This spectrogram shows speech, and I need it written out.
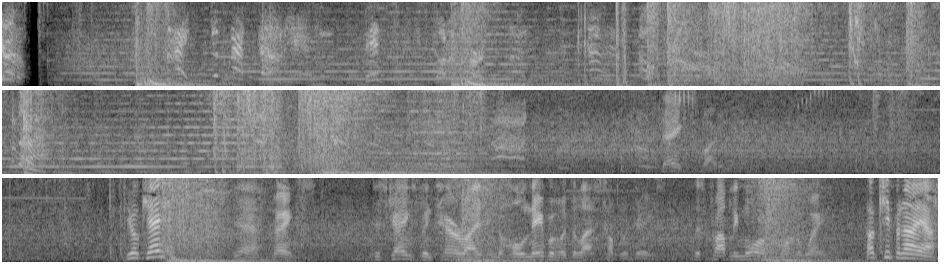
Get him! Hey, get back down here! This is gonna hurt. Thanks, Spider-Man. You okay? Yeah, thanks. This gang's been terrorizing the whole neighborhood the last couple of days. There's probably more of them on the way. I'll keep an eye out.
